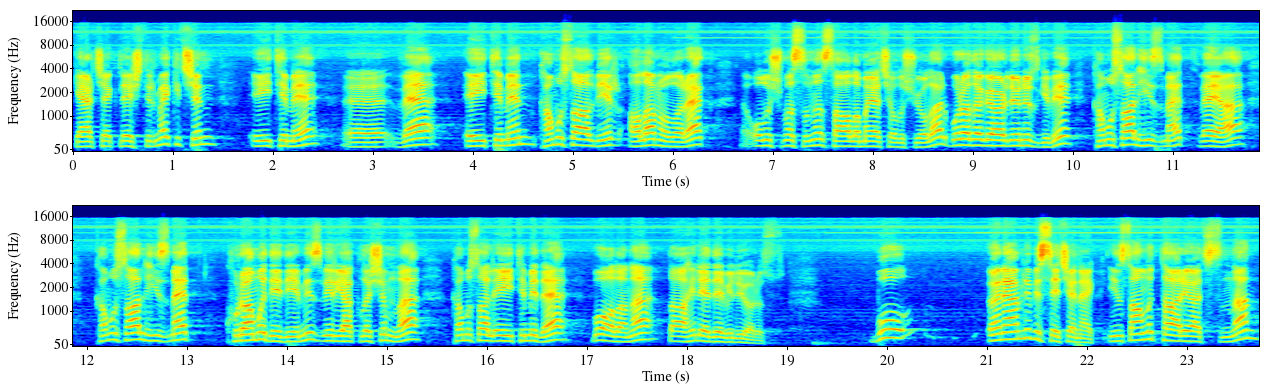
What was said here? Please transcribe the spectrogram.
gerçekleştirmek için eğitimi e, ve eğitimin kamusal bir alan olarak e, oluşmasını sağlamaya çalışıyorlar. Burada gördüğünüz gibi kamusal hizmet veya kamusal hizmet kuramı dediğimiz bir yaklaşımla kamusal eğitimi de bu alana dahil edebiliyoruz. Bu önemli bir seçenek. İnsanlık tarihi açısından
